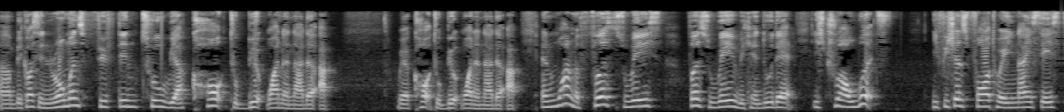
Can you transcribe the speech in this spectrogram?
uh, because in Romans 15:2 we are called to build one another up. We are called to build one another up. And one of the first ways, first way we can do that is through our words. Ephesians 4:29 says,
